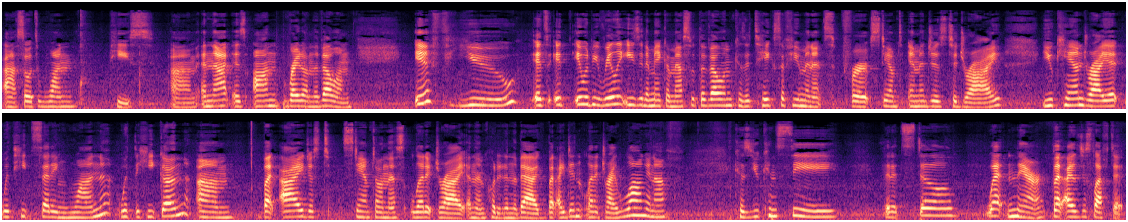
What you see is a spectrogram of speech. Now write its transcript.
Uh, so it's one piece. Um, and that is on right on the vellum if you it's it, it would be really easy to make a mess with the vellum because it takes a few minutes for stamped images to dry. You can dry it with heat setting one with the heat gun um, but I just stamped on this let it dry and then put it in the bag. But I didn't let it dry long enough because you can see that it's still wet in there but I just left it.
